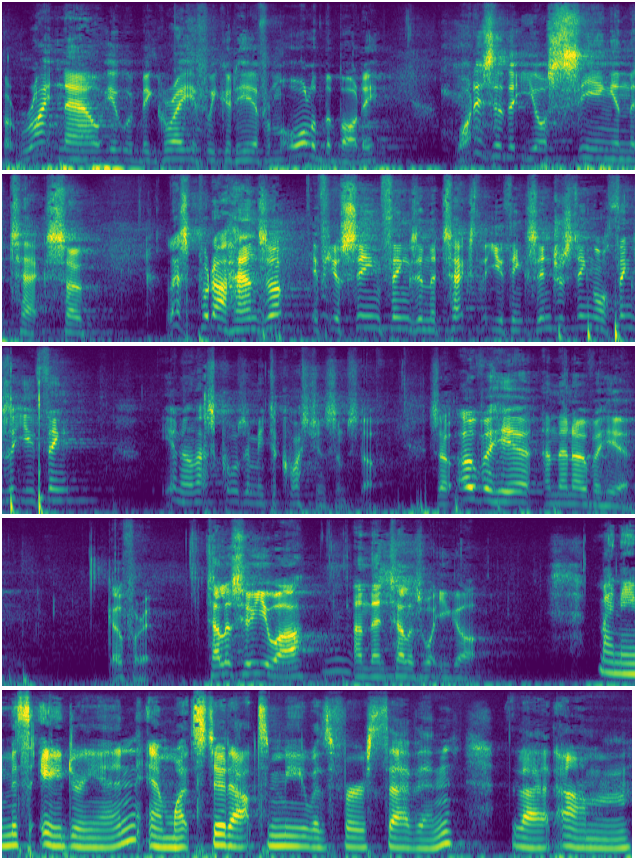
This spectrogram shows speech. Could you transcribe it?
but right now it would be great if we could hear from all of the body what is it that you're seeing in the text. So, let's put our hands up. If you're seeing things in the text that you think is interesting or things that you think, you know, that's causing me to question some stuff. So, over here and then over here. Go for it. Tell us who you are and then tell us what you got. My name is Adrian, and what stood out to me was verse 7 that um,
